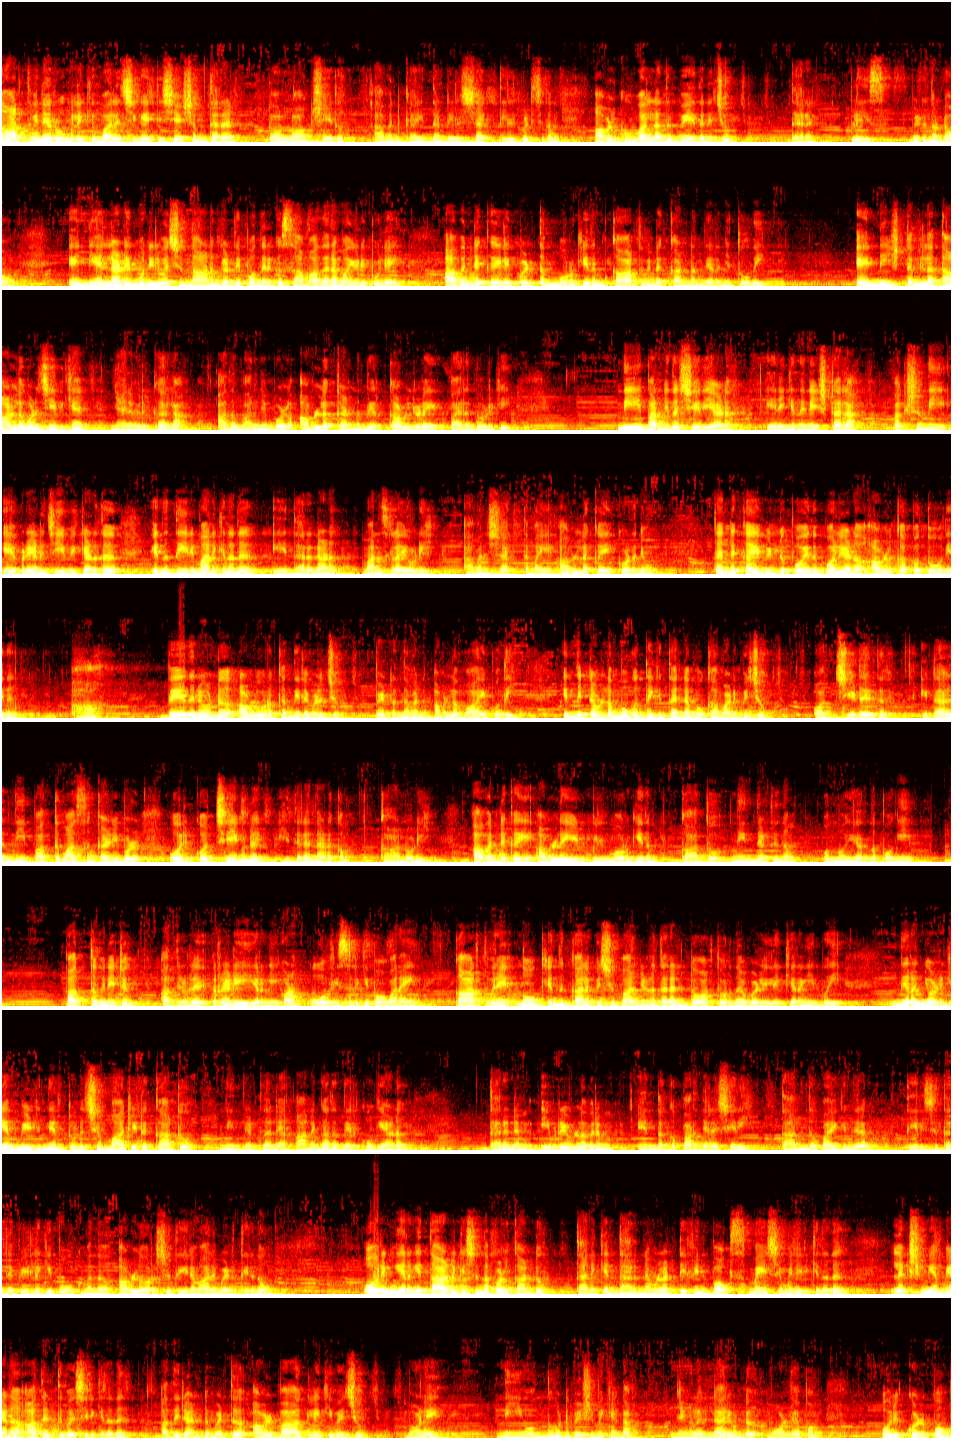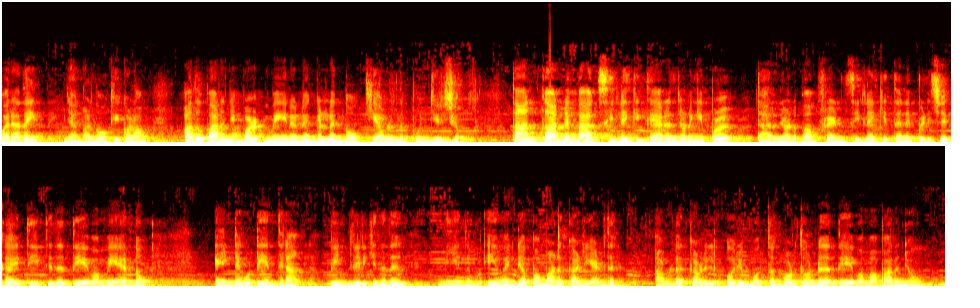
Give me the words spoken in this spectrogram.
കാർത്തുവിനെ റൂമിലേക്ക് വലിച്ചു കയറ്റിയ ശേഷം ധരൻ ഡോർ ലോക്ക് ചെയ്തു. അവൻ കൈത്തണ്ടിൽ ശക്തിയിൽ പിടിച്ചതും അവൾക്ക് വല്ലാതെ വേദനിച്ചു. ധരൻ പ്ലീസ് വിടുന്നുണ്ടോ? എന്നെ എല്ലാവരുടെയും മുന്നിൽ വെച്ച് നാണം കരുതിയപ്പോൾ നിനക്ക് സമാധാനമായിടി പുലേ. അവന്റെ കയ്യിൽ പിടുത്തം മുറുകിയതും കാർത്തുവിന്റെ കണ്ണ് നിറഞ്ഞു തൂവി. എന്നെ ഇഷ്ടമില്ലാത്ത ആളുടെ കൂടെ ജീവിക്കാൻ ഞാൻ ഒരുക്കല്ല അത് പറഞ്ഞപ്പോൾ അവളുടെ കണ്ണുനീർ കവളിയുടെ പരന്നൊഴുകി. നീ പറഞ്ഞത് ശരിയാണ്. എനിക്ക് നിന്നെ ഇഷ്ടമല്ല. പക്ഷെ നീ എവിടെയാണ് ജീവിക്കേണ്ടത് എന്ന് തീരുമാനിക്കുന്നത് ഈ ധരനാണ്. മനസ്സിലായോടി അവൻ ശക്തമായി അവളുടെ കൈ കുടഞ്ഞു. തന്റെ കൈ വിട്ടുപോയതുപോലെയാണ് അവൾക്കപ്പോൾ തോന്നിയത്. ആ വേദന കൊണ്ട് അവൾ ഉറക്കം നിലവിളിച്ചു. പെട്ടെന്നവൻ അവളുടെ വായി പൊതി എന്നിട്ട് അവളുടെ മുഖത്തേക്ക് തന്റെ മുഖം അടുപ്പിച്ചു. ഒച്ചയിടരുത്. ഇട്ടാൽ നീ പത്ത് മാസം കഴിയുമ്പോൾ ഒരു കൊച്ചിയെയും കൊണ്ട് ഇതിലെ നടക്കും. കാണോടി. അവന്റെ കൈ അവളുടെ ഇടുപ്പിൽ മുറുകിയതും കാത്തു നിന്നിടത്തുനിന്നും ഒന്ന് ഉയർന്നു പൊങ്ങി. പത്ത് മിനിറ്റ് അതിനുള്ളിൽ റെഡിയായി ഇറങ്ങിക്കോണം ഓഫീസിലേക്ക് പോവാനായി. കാർത്തുവിനെ നോക്കിയൊന്ന് കലപ്പിച്ച് പറഞ്ഞിട്ട് തരൻ ഡോർ തുറന്ന് വെളിയിലേക്ക് ഇറങ്ങിപ്പോയി. നിറഞ്ഞൊഴുകിയ മിഴിനീർ തുടച്ച് മാറ്റിയിട്ട് കാത്തു നിന്നിട്ട് തന്നെ അനങ്ങാതെ നിൽക്കുകയാണ്. ധരനും ഇവിടെയുള്ളവരും എന്തൊക്കെ പറഞ്ഞാലും ശരി താനിന്ന് വൈകുന്നേരം തിരിച്ച് തന്റെ വീട്ടിലേക്ക് പോകുമെന്ന് അവൾ ഉറച്ച് തീരുമാനമെടുത്തിരുന്നു. ഒരുങ്ങിയിറങ്ങി താഴേക്ക് ചെന്നപ്പോൾ കണ്ടു തനിക്ക് ധാരണമുള്ള ടിഫിൻ ബോക്സ് മേശമേലിരിക്കുന്നത് ലക്ഷ്മി അമ്മയാണ് അതെടുത്ത് വെച്ചിരിക്കുന്നത്. അത് രണ്ടും എടുത്ത് അവൾ ബാഗിലേക്ക് വെച്ചു. മോളെ നീ ഒന്നുകൊണ്ട് വിഷമിക്കേണ്ട. ഞങ്ങളെല്ലാവരും ഉണ്ട് മോളുടെ ഒപ്പം. ഒരു കുഴപ്പവും വരാതെ ഞങ്ങൾ നോക്കിക്കോളാം. അത് പറഞ്ഞപ്പോൾ മേനോനങ്കളിനെ നോക്കി അവളിന്ന് പുഞ്ചിരിച്ചു. താൻ കാറിന്റെ ബാക്ക് സീറ്റിലേക്ക് കയറാൻ തുടങ്ങിയപ്പോൾ ധരനോടൊപ്പം ഫ്രണ്ട് സീറ്റിലേക്ക് തന്നെ പിടിച്ച് കയറ്റിയിട്ടത് ദേവമ്മയായിരുന്നു. എന്റെ കുട്ടി എന്തിനാ പിന്നിലിരിക്കുന്നത്? നീ എന്നും ഇവന്റെ ഒപ്പമാണ് കഴിയേണ്ടത്. അവളുടെ കവളിൽ ഒരു മുത്തം കൊടുത്തുകൊണ്ട് ദേവമ്മ പറഞ്ഞു.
